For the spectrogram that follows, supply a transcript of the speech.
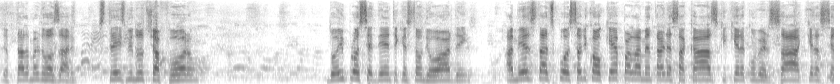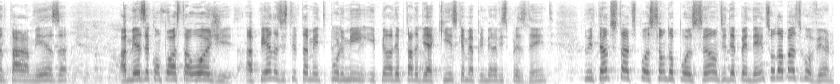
Deputada Maria do Rosário, os três minutos já foram. Do improcedente a questão de ordem. A mesa está à disposição de qualquer parlamentar dessa casa que queira conversar, queira sentar à mesa. A mesa é composta hoje apenas estritamente por mim e pela deputada Bia Kiss, que é minha primeira vice-presidente. No entanto, está à disposição da oposição, dos independentes ou da base do governo.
